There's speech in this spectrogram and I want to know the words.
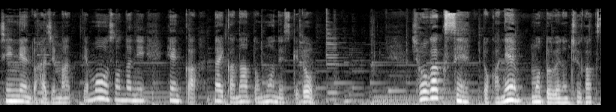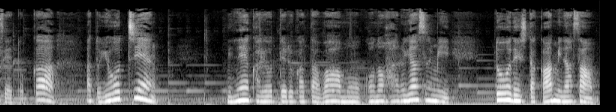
新年度始まってもそんなに変化ないかなと思うんですけど小学生とかねもっと上の中学生とかあと幼稚園にね通ってる方はもうこの春休みどうでしたか？皆さん。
